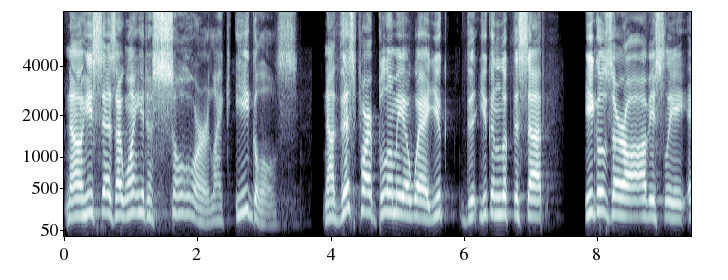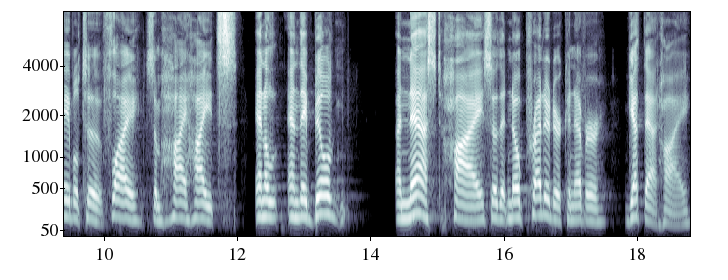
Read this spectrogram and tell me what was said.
No, he says, I want you to soar like eagles. Now, this part blew me away. You, you can look this up. Eagles are obviously able to fly some high heights, and, and they build a nest high so that no predator can ever get that high.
